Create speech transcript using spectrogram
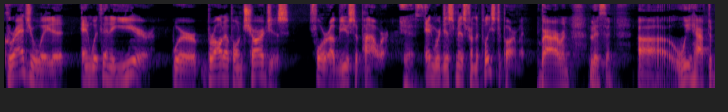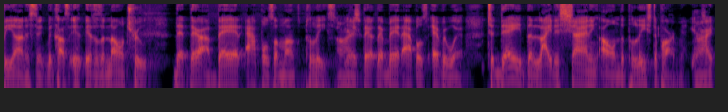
Graduated and within a year were brought up on charges for abuse of power. Yes. And were dismissed from the police department. Byron, listen, uh, we have to be honest because it, it is a known truth that there are bad apples amongst police. All right. Yes. There, there, are bad apples everywhere. Today, the light is shining on the police department. Yes. All right.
